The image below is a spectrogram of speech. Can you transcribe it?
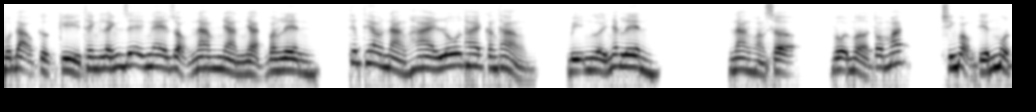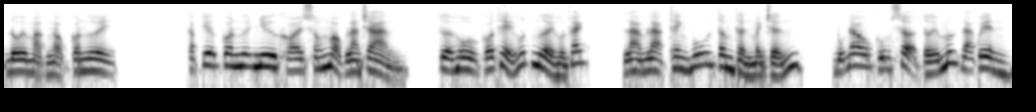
Một đạo cực kỳ thanh lánh dễ nghe giọng nam nhàn nhạt vang lên, tiếp theo nàng hai lỗ thai căng thẳng, bị người nhắc lên. Nàng hoảng sợ, vội mở to mắt, chính vọng tiến một đôi mặc ngọc con ngươi. Cặp kia con ngươi như khói sóng mọc lan tràn, tựa hồ có thể hút người hồn phách, làm lạc thanh vũ tâm thần mạnh chấn, bụng đau cũng sợ tới mức đã quên,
